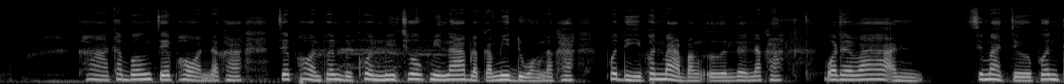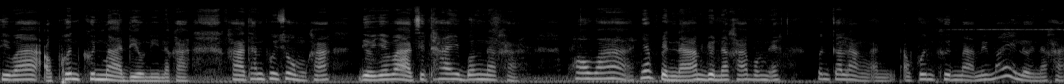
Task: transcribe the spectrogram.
ๆค่ะถ้าเบิ้งเจ๊พรนะคะ เจ๊พรเพิ่อนเป็นคนมีโชค มีลาบแล้วก็มีดวงนะคะ พอดีเพิ่อนมาบังเอิญเลยนะคะบ่ได้ว่าอันสิมาเจอเพิ่อนที่ว่าเอาเพิ่อนขึ้นมาเดียวนี้นะคะ ค่ะท่านผู้ชมคะ เดี๋ยวยายว่าสิไทยเบิ้งนะคะ เพราะว่ายังเป็นน้ำอยู่นะคะเบิ้งเนี่ย เพิ่นกำลังอันเอาเพิ่นขึ้นมาไม่ไหมเลยนะคะ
